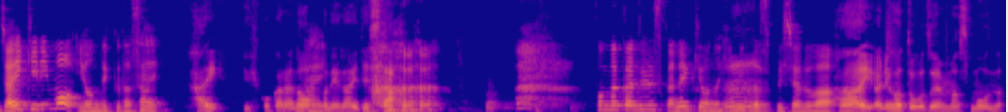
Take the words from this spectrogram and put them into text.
ジャイキリも読んでくださいはい。ゆきこからのおはい願いでした。そんな感じですかね今日の日々とスペシャルは、はい、ありがとうございます。もうな、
